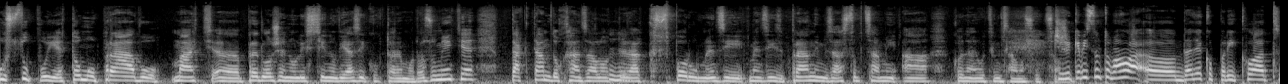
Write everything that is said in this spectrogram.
ustupuje tomu právu mať predloženú listinu v jazyku, ktorému rozumiete, tak tam dochádzalo mm-hmm. teda k sporu medzi, medzi právnymi zástupcami a konajúcim samosudcom. Čiže keby som to mohla uh, dať ako príklad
